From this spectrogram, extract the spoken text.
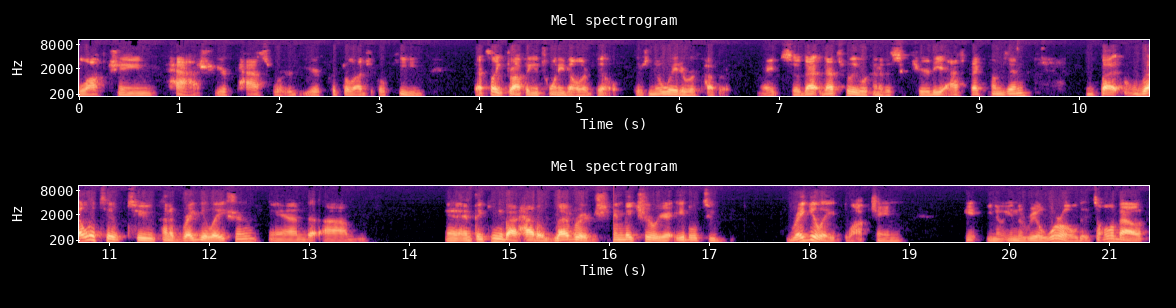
blockchain hash, your password, your cryptological key, that's like dropping a $20 bill. There's no way to recover it, right? So that, that's really where kind of the security aspect comes in. But relative to kind of regulation and, um, and, and thinking about how to leverage and make sure we are able to regulate blockchain, you know, in the real world, it's all about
